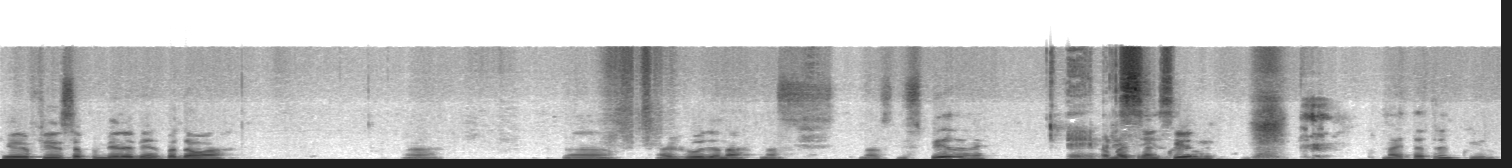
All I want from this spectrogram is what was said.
Eu fiz essa primeira venda para dar uma, uma uh, ajuda na, nas, nas despesas, né? É, tá mais tranquilo, mas tá tranquilo.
